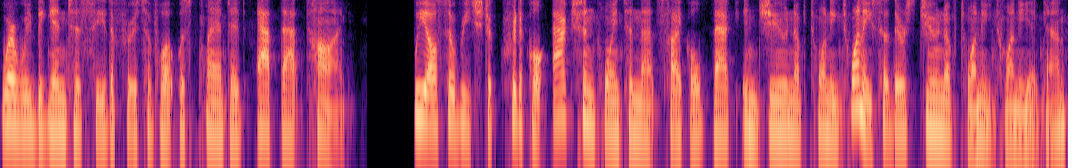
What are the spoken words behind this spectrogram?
where we begin to see the fruits of what was planted at that time. We also reached a critical action point in that cycle back in June of 2020. So there's June of 2020 again.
